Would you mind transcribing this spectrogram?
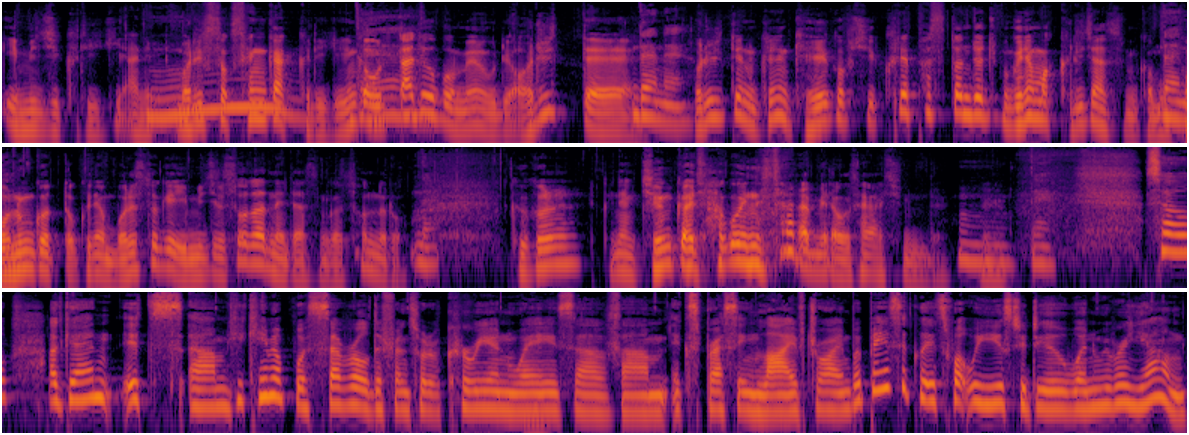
이미지 그리기 아니 음. 머릿속 생각 그리기. 그러니까 네. 우리 따지고 보면 우리 어릴 때 네네. 어릴 때는 그냥 계획 없이 크레파스 던져주면 그냥 막 그리지 않습니까? 뭐 네네. 보는 것도 그냥 머릿속에 이미지를 쏟아내지 않습니까? 손으로. 네. 그걸 그냥 지금까지 하고 있는 사람이라고 생각하시면 돼요. Mm, 네. So again, it's um, he came up with several different sort of Korean ways of um, expressing live drawing, but basically it's what we used to do when we were young.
